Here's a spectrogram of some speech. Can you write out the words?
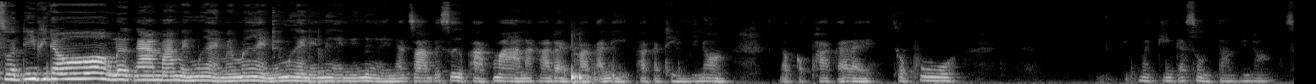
สวัสดีพี่น้อง เลิกงานมาเมื่อยเมื่อยเมื่อยเมื่อยเหนื่อยเหนื่อยๆนะจ๊ะไปซื้อผักมานะคะ ได้ผักอันนี้ผักกระเทียมพี่น้อง แล้วก็ผักอะไรถั่วพูมากินกระสมตำพี่น้อง ส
